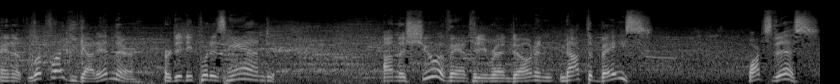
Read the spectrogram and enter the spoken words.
and it looked like he got in there. Or did he put his hand on the shoe of Anthony Rendon and not the base? Watch this.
